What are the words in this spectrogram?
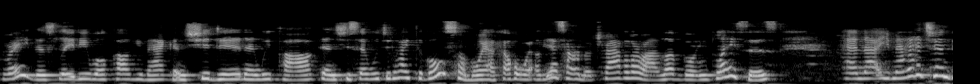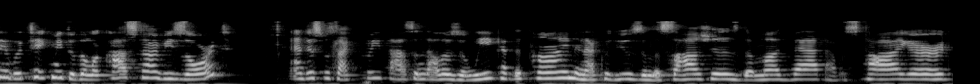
great, this lady will call you back. And she did, and we talked, and she said, would you like to go somewhere? I thought, well, yes, I'm a traveler. I love going places. And I imagined they would take me to the La Costa Resort and this was like $3,000 a week at the time, and I could use the massages, the mud bath. I was tired.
